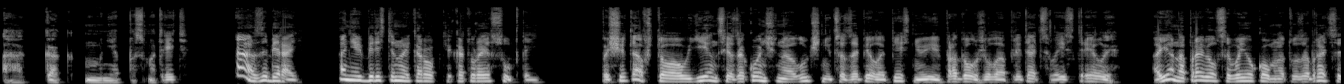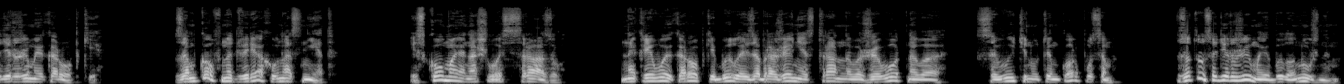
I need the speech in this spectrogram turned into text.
А как мне посмотреть? А, забирай. Они в берестяной коробке, которая с уткой. Посчитав, что аудиенция закончена, лучница запела песню и продолжила оплетать свои стрелы, а я направился в ее комнату забрать содержимое коробки. Замков на дверях у нас нет. Искомое нашлось сразу. На кривой коробке было изображение странного животного с вытянутым корпусом, зато содержимое было нужным.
